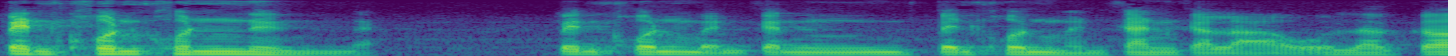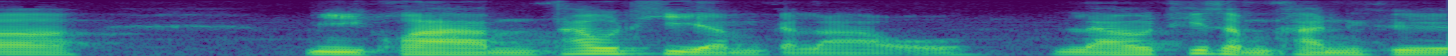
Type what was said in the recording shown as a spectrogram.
เป็นคนคนหนึ่งเป็นคนเหมือนกัน เป็นคนเหมือนกันกับเรา แล้วก็มีความเท่าเทียมกับเรา แล้วที่สำคัญคือ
